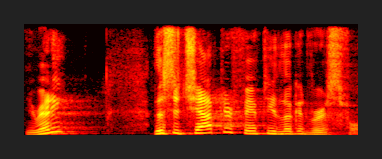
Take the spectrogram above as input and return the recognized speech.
You ready? This is chapter 50. Look at verse 4.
